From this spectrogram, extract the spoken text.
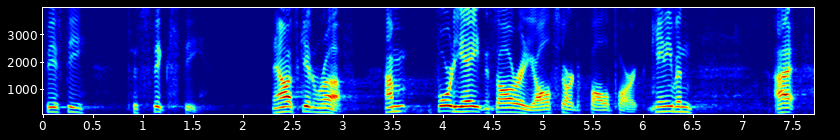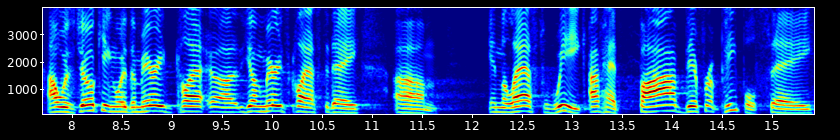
50 to 60. Now it's getting rough. I'm 48 and it's already all starting to fall apart. Can't even. I, I was joking with the married class, uh, young marrieds class today. Um, in the last week, I've had five different people say,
